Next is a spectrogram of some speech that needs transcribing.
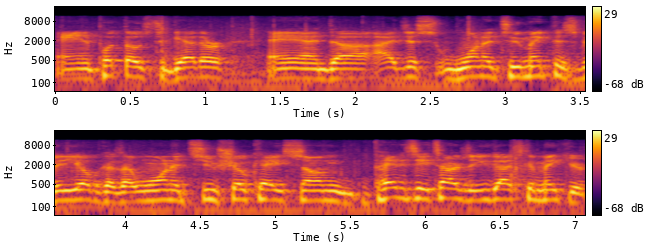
and put those together, and uh, I just wanted to make this video because I wanted to showcase some fantasy attires that you guys can make yourselves,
